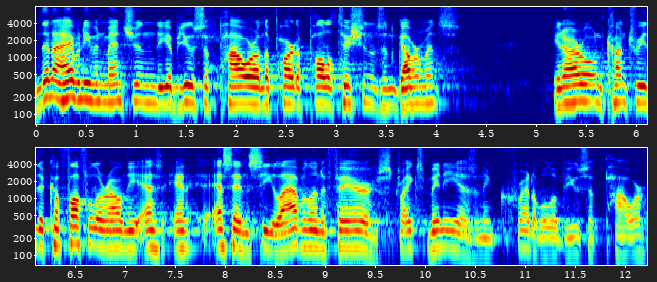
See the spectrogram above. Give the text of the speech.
And then I haven't even mentioned the abuse of power on the part of politicians and governments. In our own country, the kerfuffle around the SNC Lavalin affair strikes many as an incredible abuse of power.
